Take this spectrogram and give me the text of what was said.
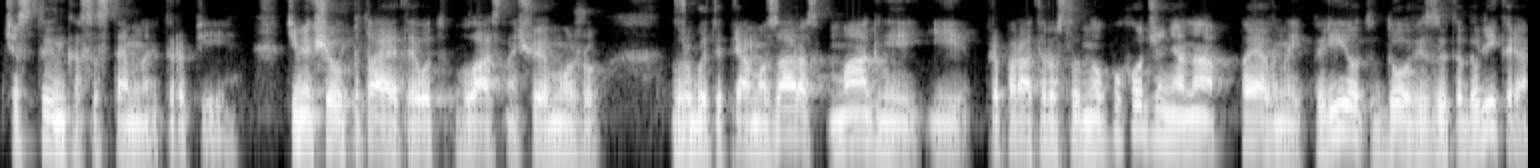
частинка системної терапії. Втім, якщо ви питаєте, от власне, що я можу зробити прямо зараз, магній і препарати рослинного походження на певний період до візита до лікаря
